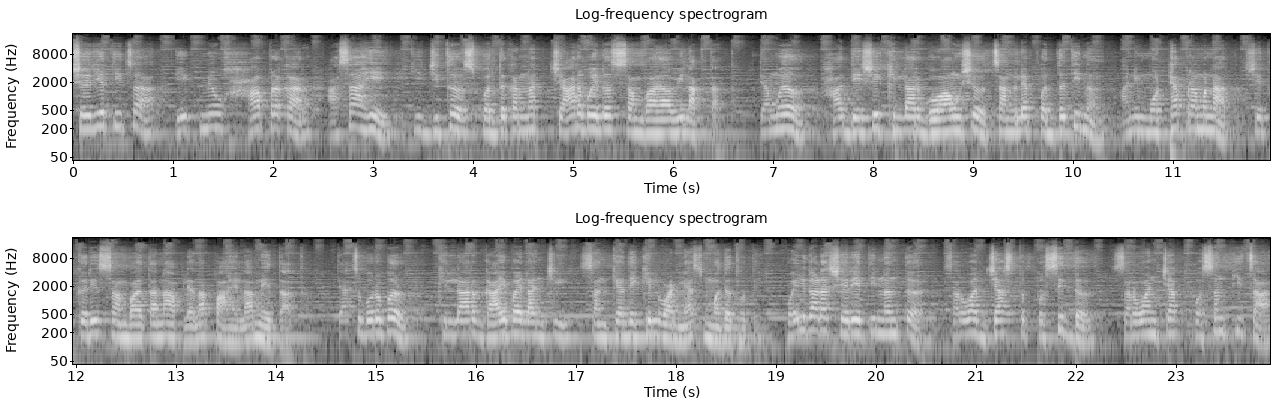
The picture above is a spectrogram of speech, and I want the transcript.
शर्यतीचा एकमेव हा प्रकार असा आहे की जिथं स्पर्धकांना चार बैल सांभाळावी लागतात. त्यामुळं हा देशी खिल्लार गोवंश चांगल्या पद्धतीनं आणि मोठ्या प्रमाणात शेतकरी सांभाळताना आपल्याला पाहायला मिळतात. त्याचबरोबर खिल्लार गाय बैलांची संख्या देखील वाढण्यास मदत होते. बैलगाडा शर्यतीनंतर सर्वात जास्त प्रसिद्ध सर्वांच्या पसंतीचा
